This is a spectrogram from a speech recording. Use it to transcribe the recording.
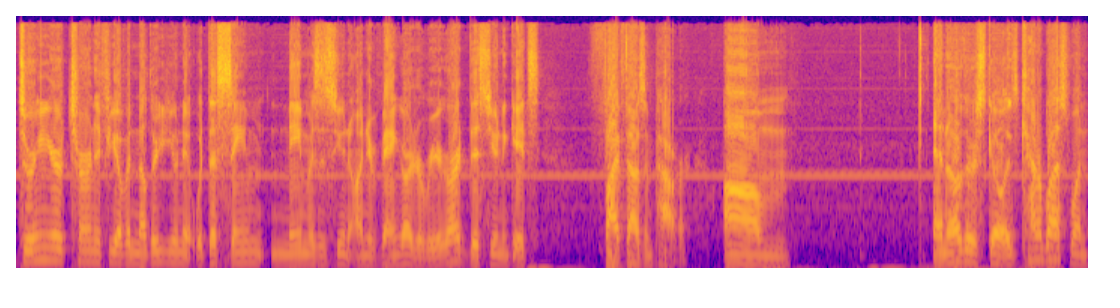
During your turn, if you have another unit with the same name as this unit on your Vanguard or Rearguard, this unit gets 5,000 power. Um, and another skill is Counterblast 1.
